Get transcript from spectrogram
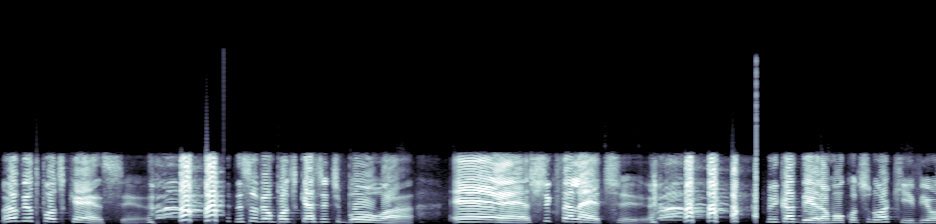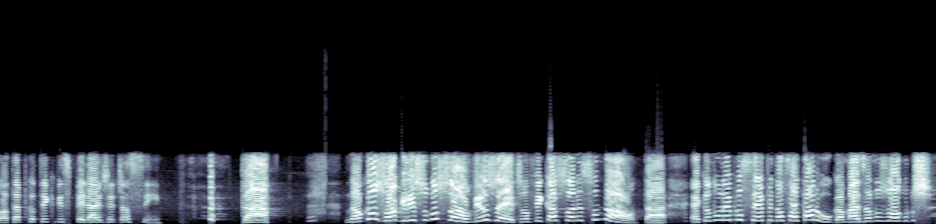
Vai ouvir outro podcast. Deixa eu ver um podcast gente boa. É. Chico Felete. Brincadeira, amor, continua aqui, viu? Até porque eu tenho que me espelhar em gente assim. tá? Não que eu jogue lixo no chão, viu, gente? Não fica achando isso não, tá? É que eu não lembro sempre da tartaruga, mas eu não jogo no chão,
